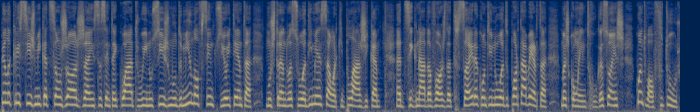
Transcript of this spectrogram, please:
pela crise sísmica de São Jorge em 64 e no sismo de 1980, mostrando a sua dimensão arquipelágica. A designada voz da terceira continua de porta aberta, mas com interrogações quanto ao futuro.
